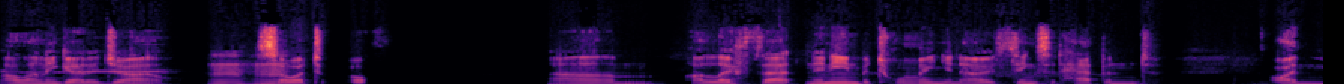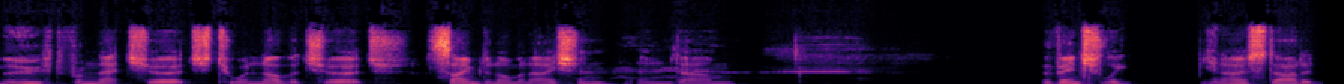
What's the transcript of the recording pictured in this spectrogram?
I'll only go to jail. Mhm. So I took off. Um, I left that, and then in between, you know, things had happened. I moved from that church to another church, same denomination, and um, eventually, you know, started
